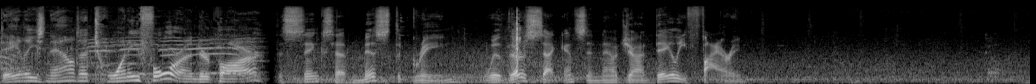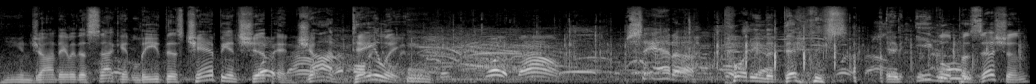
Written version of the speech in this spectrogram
Daly's now to 24 under par. The Cinks have missed the green with their seconds, and now John Daly firing. He and John Daly II lead this championship, and John Daly What a bounce. Santa. putting the Dalys in eagle position.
